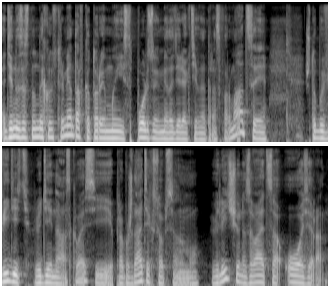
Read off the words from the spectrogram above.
Один из основных инструментов, который мы используем в методе реактивной трансформации, чтобы видеть людей насквозь и пробуждать их к собственному величию, называется озеро.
